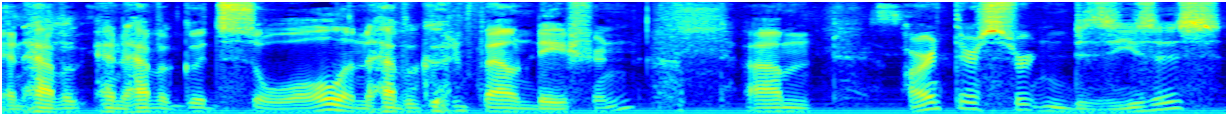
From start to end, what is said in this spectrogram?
and have a and have a good soul and have a good foundation. Um, aren't there certain diseases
